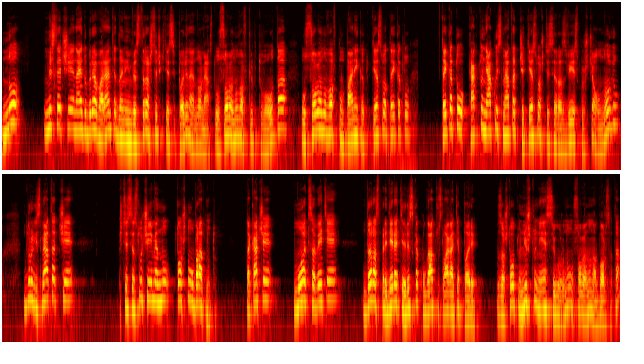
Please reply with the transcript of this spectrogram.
Но мисля, че най-добрият вариант е да не инвестираш всичките си пари на едно място. Особено в криптовалута, особено в компании като Тесла, тъй като, тъй като както някои смятат, че Тесла ще се развие изключително много, други смятат, че ще се случи именно точно обратното. Така че, моят съвет е да разпределяте риска, когато слагате пари. Защото нищо не е сигурно, особено на борсата.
